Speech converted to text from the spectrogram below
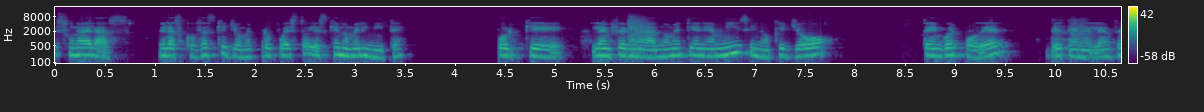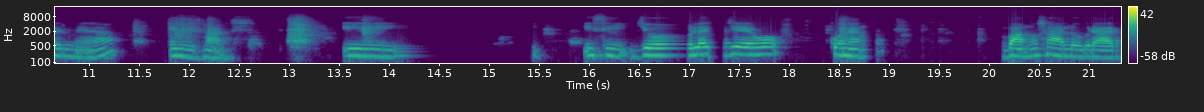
es una de las, de las cosas que yo me he propuesto y es que no me limite, porque la enfermedad no me tiene a mí, sino que yo tengo el poder de tener la enfermedad en mis manos. Y, y si yo la llevo vamos a lograr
